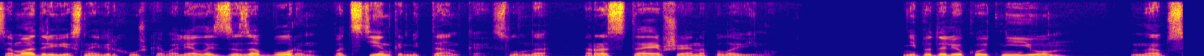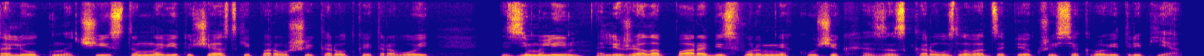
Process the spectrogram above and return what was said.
Сама древесная верхушка валялась за забором, под стенками танка, словно растаявшая наполовину. Неподалеку от нее, на абсолютно чистом на вид участке, поросшей короткой травой, земли лежала пара бесформенных кучек заскорузлого от запекшейся крови тряпья.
